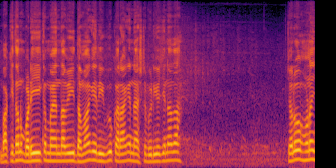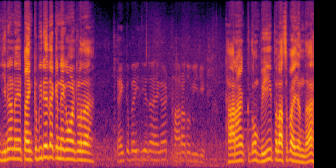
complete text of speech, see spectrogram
ਬਾਕੀ ਤੁਹਾਨੂੰ ਬੜੀ ਕੰਬਾਈਨ ਦਾ ਵੀ ਦਵਾਂਗੇ ਰਿਵਿਊ ਕਰਾਂਗੇ ਨੈਕਸਟ ਵੀਡੀਓ 'ਚ ਇਹਨਾਂ ਦਾ। ਚਲੋ, ਹੁਣ ਜਿਨ੍ਹਾਂ ਨੇ, ਟੈਂਕ ਵੀਰੇ ਦਾ ਕਿੰਨੇ ਕੁਆਂਟਲ ਦਾ? ਟੈਂਕ ਬਾਈ ਜੀ ਇਹਦਾ ਹੈਗਾ 18 ਤੋਂ 20 ਜੀ। 18 ਤੋਂ 20 ਪਲੱਸ ਪੈ ਜਾਂਦਾ।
